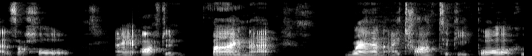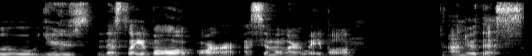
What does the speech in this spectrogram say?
as a whole. And I often find that when I talk to people who use this label or a similar label under this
